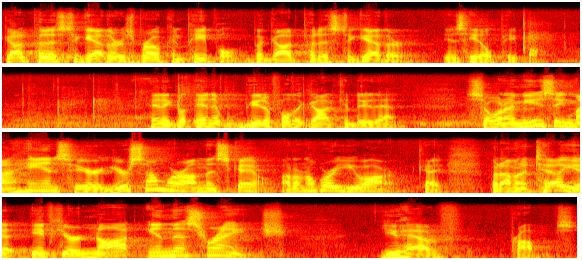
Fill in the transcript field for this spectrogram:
God put us together as broken people, but God put us together as healed people. Isn't it, isn't it beautiful that God can do that? So when I'm using my hands here, you're somewhere on this scale. I don't know where you are, okay? But I'm going to tell you if you're not in this range, you have problems.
